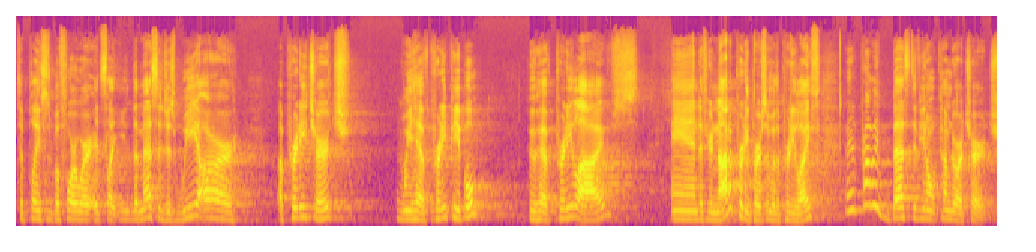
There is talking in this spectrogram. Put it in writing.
to places before where it's like the message is we are a pretty church, we have pretty people who have pretty lives, and if you're not a pretty person with a pretty life, it's probably best if you don't come to our church.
